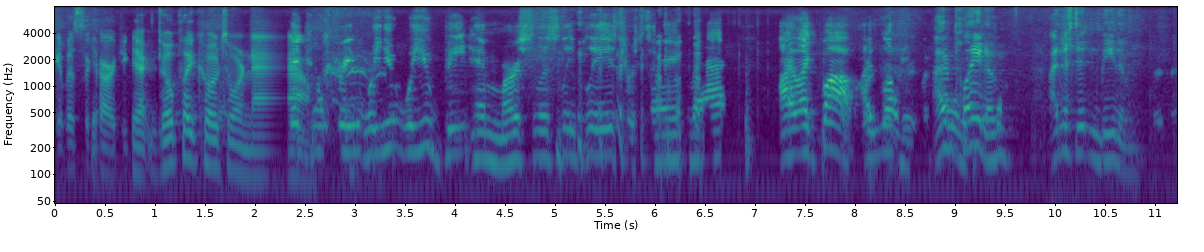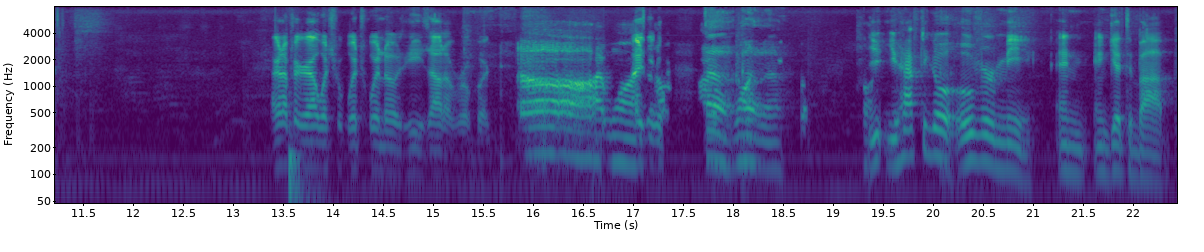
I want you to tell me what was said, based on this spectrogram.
Give us the card. You, Yeah, go play Kotor Big now. country, will you will you beat him mercilessly, please, for saying that? I like Bob. I love you. I played him. I just didn't beat him. I gotta figure out which which window he's out of real quick. Oh, I want. He's in- I Oh, want. Oh, oh, You, you have to go over me and and get to Bob.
